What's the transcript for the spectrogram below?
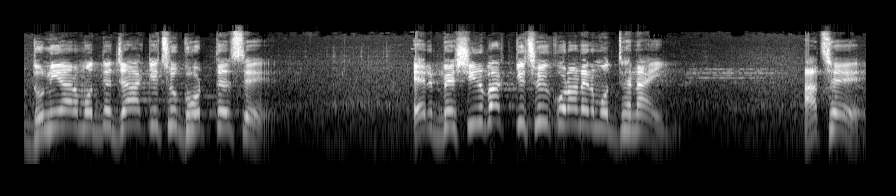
দুনিয়ার মধ্যে যা কিছু ঘটতেছে, এর বেশিরভাগ কিছুই কোরআনের মধ্যে নাই। আছে।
